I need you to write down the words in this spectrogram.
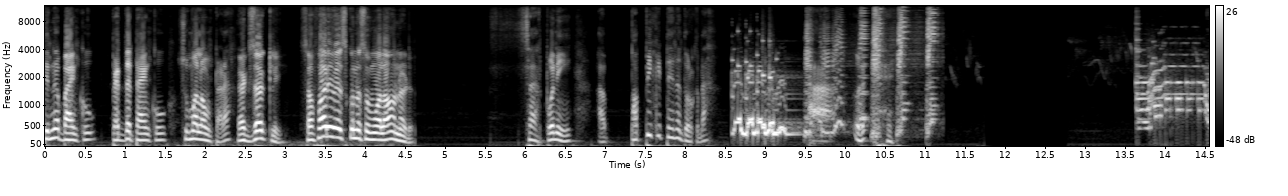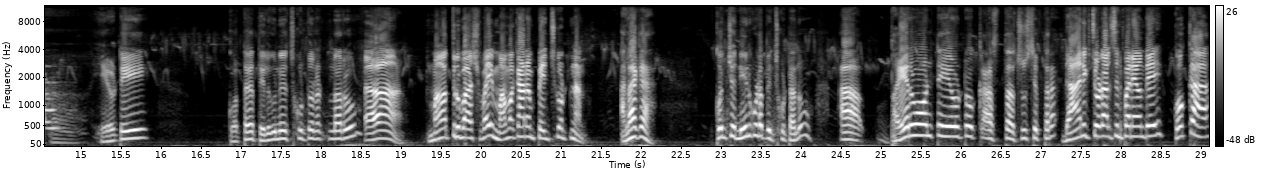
చిన్న బ్యాంకు పెద్ద ట్యాంకు సుమలా ఉంటాడా? ఎగ్జాక్ట్లీ. సఫారీ వేసుకున్న సుమోలా ఉన్నాడు. సార్ పోనీ పప్పి కిట్ అయినా దొరకదా? ఆ, ఏమిటి? కొత్తగా తెలుగు నేర్చుకుంటున్నట్టున్నారు? ఆ, మాతృభాషపై మమకారం పెంచుకుంటున్నాను. అలాగా. కొంచెం నేను కూడా పెంచుకుంటాను. ఆ భైరవం అంటే ఏమిటో కాస్త చూసి చెప్తారా? దానికి చూడాల్సిన పనే ఉంది కుక్క.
